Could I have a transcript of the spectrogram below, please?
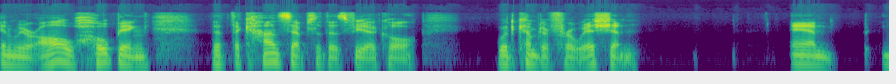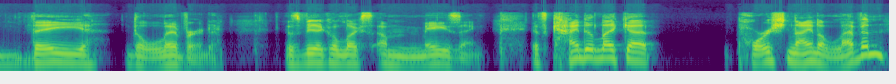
And we were all hoping that the concepts of this vehicle would come to fruition. And they delivered. This vehicle looks amazing. It's kind of like a Porsche 911,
